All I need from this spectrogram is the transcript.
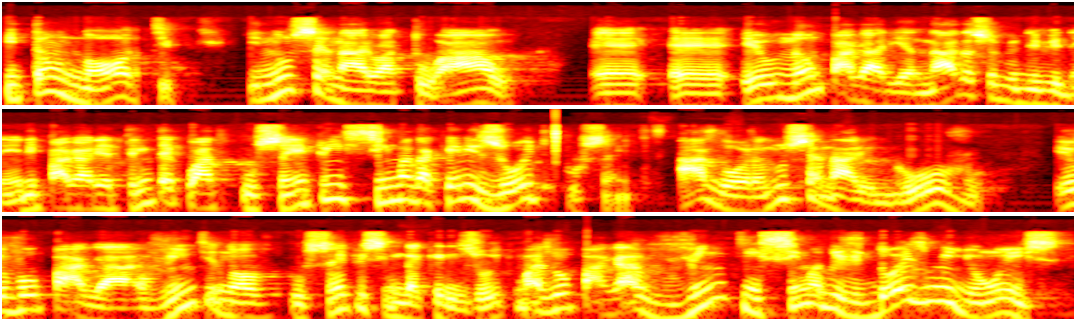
Então, note que no cenário atual, é, é, eu não pagaria nada sobre o dividendo e pagaria 34% em cima daqueles 8%. Agora, no cenário novo, eu vou pagar 29% em cima daqueles 8%, mas vou pagar 20% em cima dos 2 milhões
